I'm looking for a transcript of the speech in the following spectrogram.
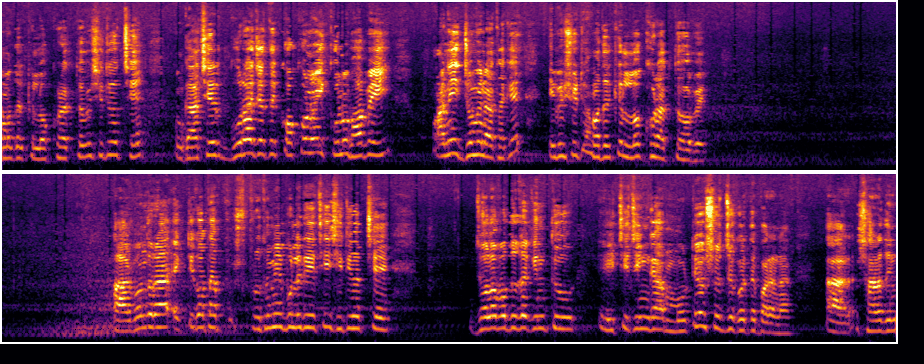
আমাদেরকে লক্ষ্য রাখতে হবে, সেটি হচ্ছে গাছের গোড়া যাতে কখনোই কোনোভাবেই পানি জমে না থাকে এই বিষয়টি আমাদেরকে লক্ষ্য রাখতে হবে। আর বন্ধুরা, একটি কথা প্রথমেই বলে দিয়েছি, সেটি হচ্ছে জলাবদ্ধতা কিন্তু এই চিচিঙ্গা মোটেও সহ্য করতে পারে না। আর সারাদিন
